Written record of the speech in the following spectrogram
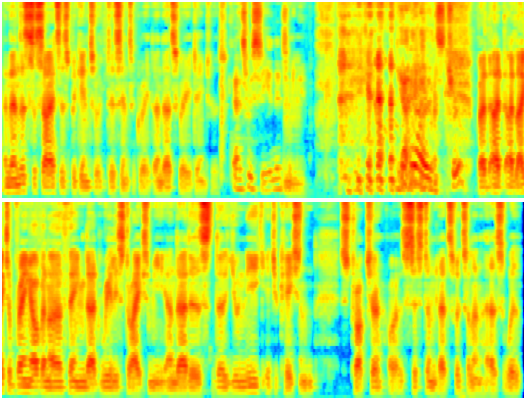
And then the societies begin to disintegrate, and that's very dangerous. As we see in Italy. Mm. yeah, yeah, it's true. But I'd, I'd like to bring up another thing that really strikes me, and that is the unique education structure or a system that Switzerland has with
